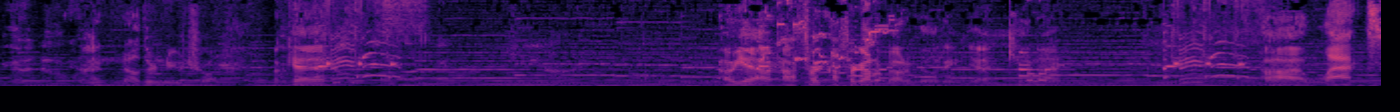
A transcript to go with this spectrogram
You got another one. another neutral. Okay. Oh yeah, I, for, I forgot about ability. Yeah, Kenai. Uh, Lax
